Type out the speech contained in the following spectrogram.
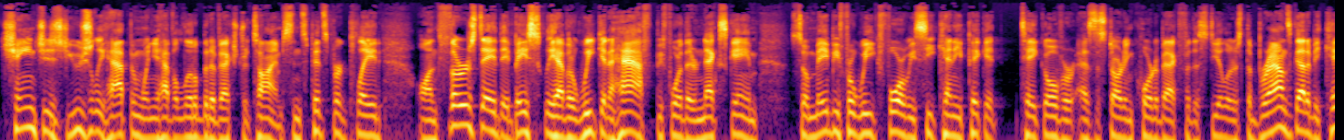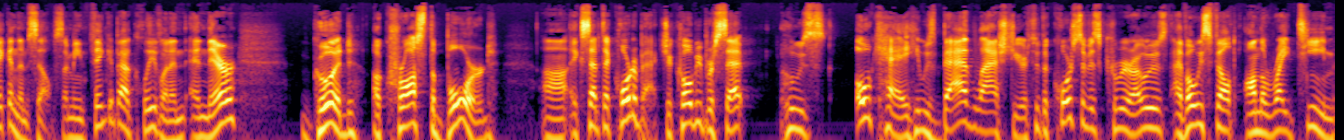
changes usually happen when you have a little bit of extra time. Since Pittsburgh played on Thursday, they basically have a week and a half before their next game. So maybe for week four, we see Kenny Pickett take over as the starting quarterback for the Steelers. The Browns got to be kicking themselves. I mean, think about Cleveland, and, and they're good across the board, uh, except at quarterback. Jacoby Brissett, who's okay. He was bad last year. Through the course of his career, I always, I've always felt on the right team,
